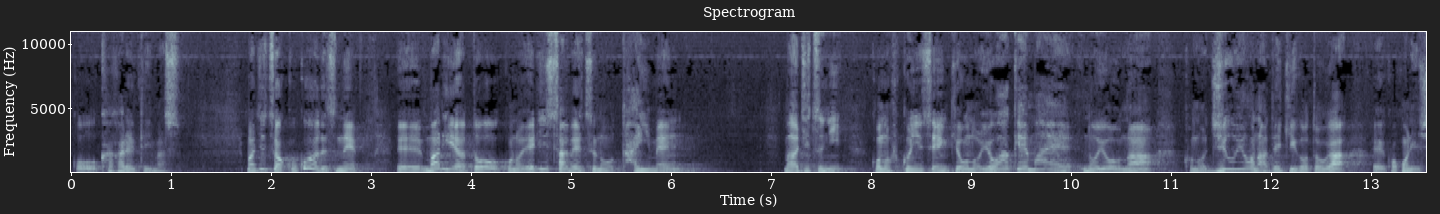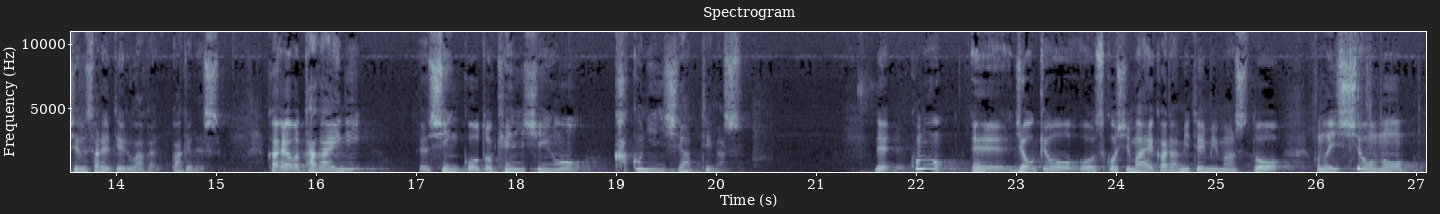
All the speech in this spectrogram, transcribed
こう書かれています、まあ、実はここはですね、えマリアとこのエリザベスの対面。まあ実にこの福音宣教の夜明け前のようなこの重要な出来事がここに記されているわけです。彼らは互いに信仰と献身を確認し合っています。でこの、え、状況を少し前から見てみますとこの一章の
